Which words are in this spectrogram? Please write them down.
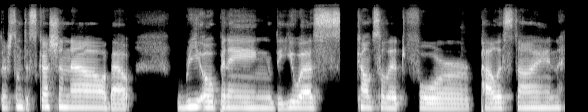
There's some discussion now about reopening the US consulate for Palestine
